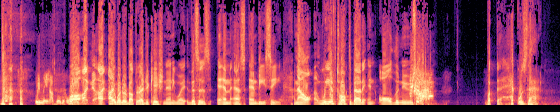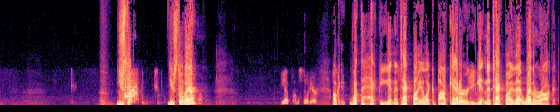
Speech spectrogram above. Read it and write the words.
we may not be able to Well, I, I, I wonder about their education anyway. This is MSNBC. Now, we have talked about it in all the news. What the heck was that? You still, you still there? Yep, I'm still here. Okay, what the heck? Are you getting attacked by like a bobcat, or are you getting attacked by that weather rock?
